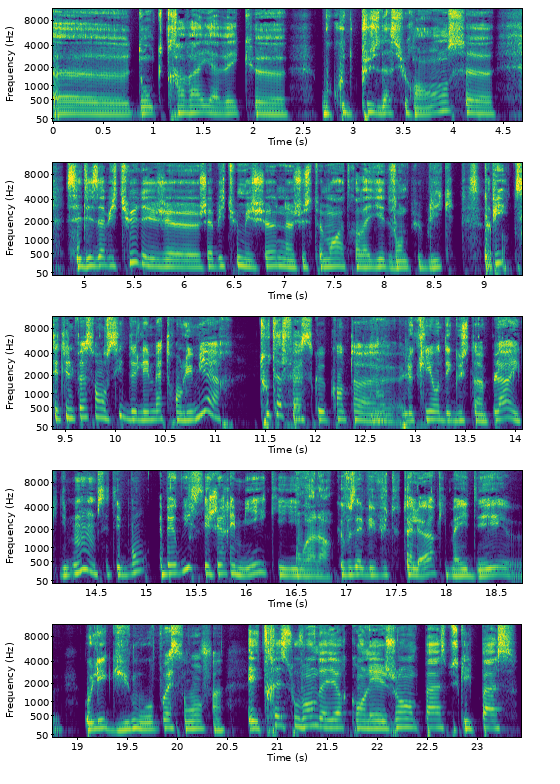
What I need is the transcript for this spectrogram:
euh, donc travaillent avec euh, beaucoup de plus d'assurance. Euh, c'est des habitudes et je- j'habitue mes jeunes justement à travailler devant le public. Et puis, c'est une façon aussi de les mettre en lumière. Tout à fait. Parce que quand euh, le client déguste un plat et qui dit Hum, c'était bon, eh ben oui, c'est Jérémy qui Voilà. que vous avez vu tout à l'heure, qui m'a aidé euh, aux légumes ou aux poissons. Enfin, Et très souvent d'ailleurs quand les gens passent, puisqu'ils passent,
